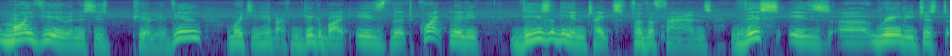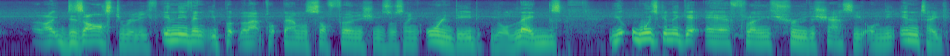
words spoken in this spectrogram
My view, and this is purely a view, I'm waiting to hear back from Gigabyte, is that quite clearly these are the intakes for the fans. This is uh, really just like disaster relief. In the event you put the laptop down on soft furnishings or something, or indeed your legs, you're always going to get air flowing through the chassis on the intake.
